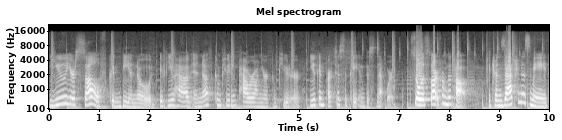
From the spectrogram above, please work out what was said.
You yourself could be a node if you have enough computing power on your computer. You can participate in this network. So let's start from the top. A transaction is made,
